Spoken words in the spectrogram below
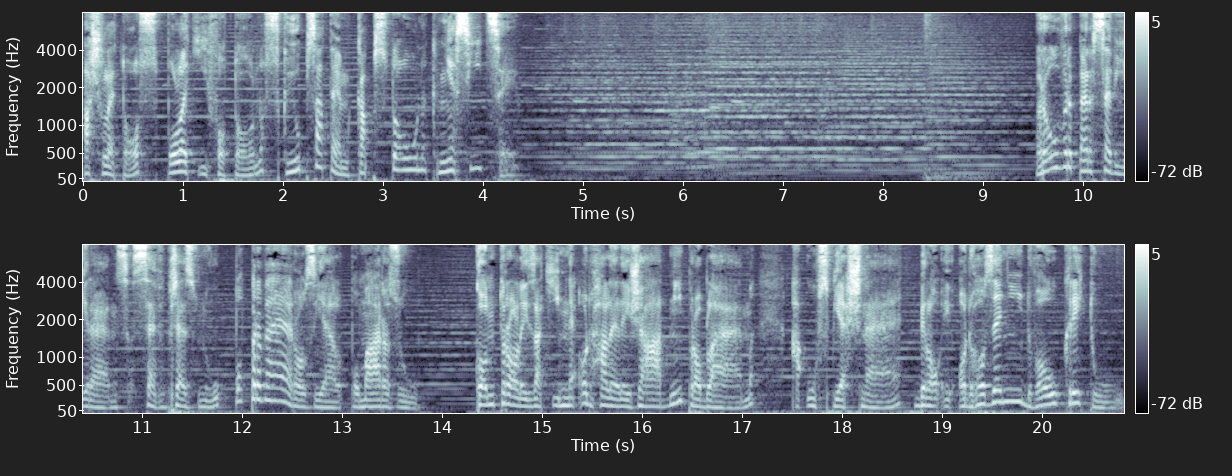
až letos poletí Photon s CubeSatem Capstone k měsíci. Rover Perseverance se v březnu poprvé rozjel po Marsu. Kontroly zatím neodhalily žádný problém a úspěšné bylo i odhození dvou krytů.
